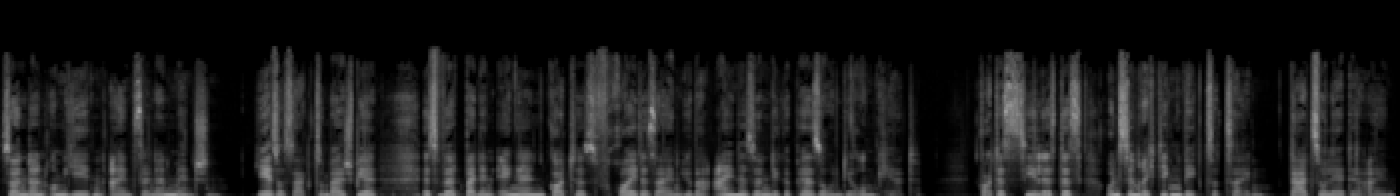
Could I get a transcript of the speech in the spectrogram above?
sondern um jeden einzelnen Menschen. Jesus sagt zum Beispiel, es wird bei den Engeln Gottes Freude sein über eine sündige Person, die umkehrt. Gottes Ziel ist es, uns den richtigen Weg zu zeigen. Dazu lädt er ein.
